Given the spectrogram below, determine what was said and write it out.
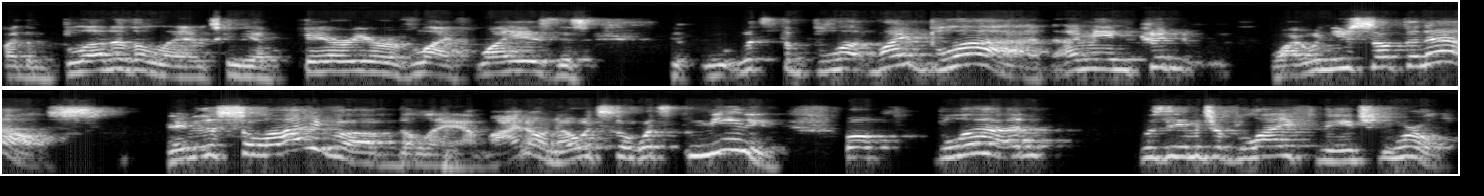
by the blood of the lamb. It's going to be a barrier of life. Why is this? What's the blood? Why blood? I mean, could why wouldn't use something else? Maybe the saliva of the lamb. I don't know. What's the what's the meaning? Well, blood was the image of life in the ancient world.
